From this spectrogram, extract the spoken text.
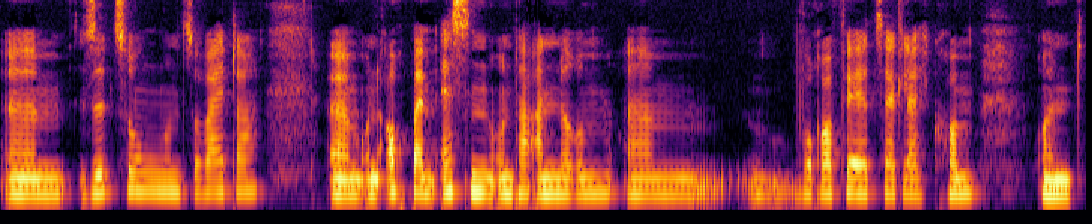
ähm, Sitzungen und so weiter. Ähm, und auch beim Essen unter anderem, ähm, worauf wir jetzt ja gleich kommen. Und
